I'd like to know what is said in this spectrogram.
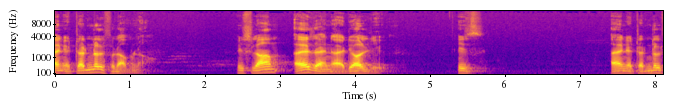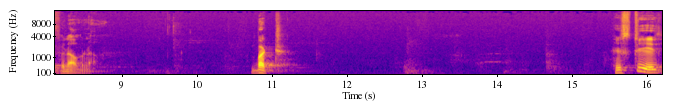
an eternal phenomena. Islam as an ideology is an eternal phenomena. But History is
